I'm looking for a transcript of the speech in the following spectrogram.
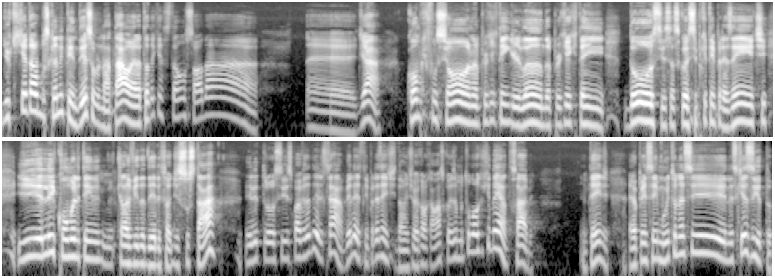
E o que, que ele tava buscando entender sobre o Natal era toda a questão só da. É, de ah, como que funciona, por que, que tem guirlanda, por que, que tem doce, essas coisas assim, porque tem presente. E ele, como ele tem aquela vida dele só de assustar, ele trouxe isso pra vida dele. Disse, ah, beleza, tem presente. Então a gente vai colocar umas coisas muito loucas aqui dentro, sabe? Entende? Aí eu pensei muito nesse, nesse quesito.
